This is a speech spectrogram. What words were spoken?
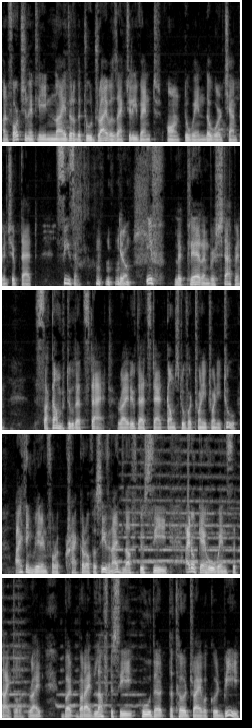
unfortunately, neither of the two drivers actually went on to win the world championship that season. you know, if Leclerc and Verstappen succumb to that stat, right? If that stat comes to for 2022, I think we're in for a cracker of a season. I'd love to see. I don't care who wins the title, right? But but I'd love to see who the the third driver could be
